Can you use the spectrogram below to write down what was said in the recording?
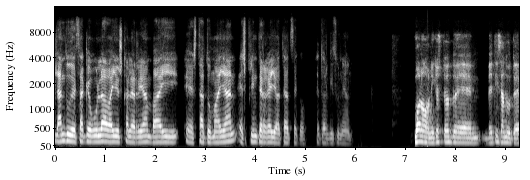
landu dezakegula bai Euskal Herrian, bai estatu mailan esprinter gehiago atatzeko, etorkizunean? Bueno, nik uste dut, eh, beti izan dute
